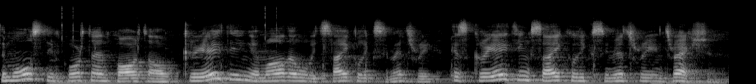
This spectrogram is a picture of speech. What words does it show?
The most important part of creating a model with cyclic symmetry is creating cyclic symmetry interaction.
